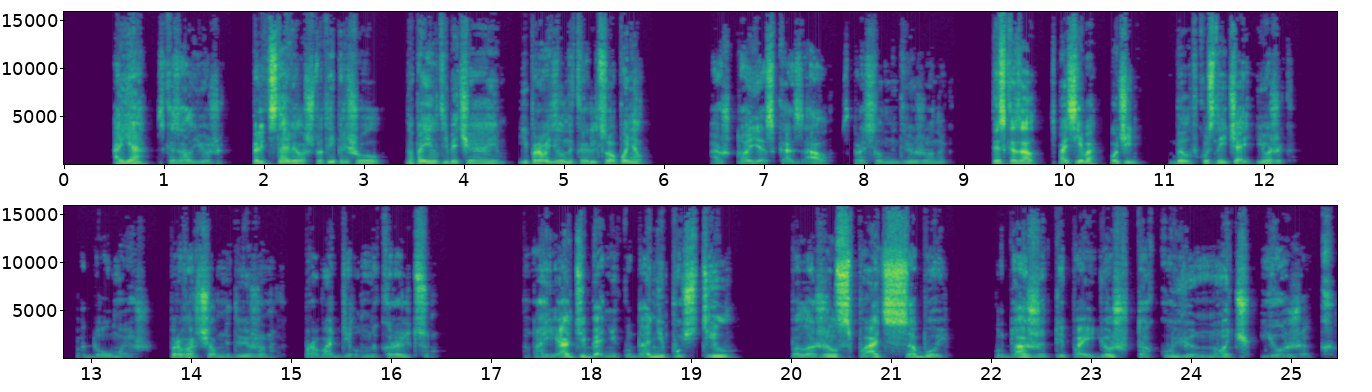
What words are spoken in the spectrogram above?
— А я, — сказал ежик, — представил, что ты пришел, напоил тебя чаем и проводил на крыльцо, понял? — А что я сказал? — спросил медвежонок. — Ты сказал спасибо, очень был вкусный чай, ежик. — Подумаешь, — проворчал медвежонок, — проводил на крыльцо. — А я тебя никуда не пустил, положил спать с собой. Куда же ты пойдешь в такую ночь, ежик?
